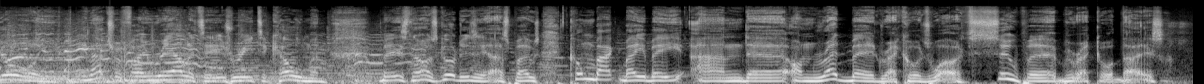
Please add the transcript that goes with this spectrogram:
Joy. In actual fact, in reality, it's Rita Coleman, but it's not as good, is it? I suppose. Come back, baby, and uh, on Redbird Records. What a superb record that is.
